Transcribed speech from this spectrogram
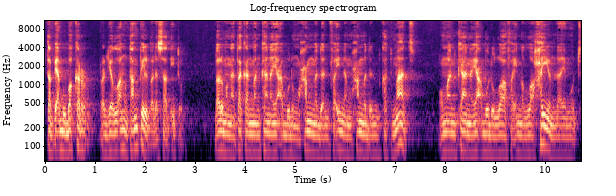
Tapi Abu Bakar radhiyallahu anhu tampil pada saat itu. Lalu mengatakan man kana ya'budu Muhammadan fa inna Muhammadan qad mat. Wa man kana ya'budu Allah fa inna Allah hayyun la yamut.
